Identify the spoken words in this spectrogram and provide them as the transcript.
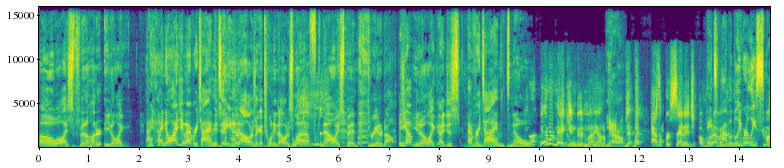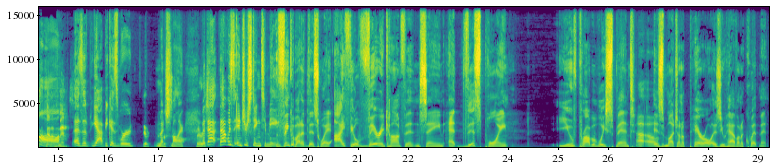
oh, well, I spent a hundred. You know, like I, I know I do every time. it's eighty dollars. I got twenty dollars left. Now I spent three hundred dollars. Yep. You know, like I just every mm, time. No. They were making good money on apparel, but as a percentage of revenue. It's revenue, probably really was kind of small as a yeah because we're It- it much was smaller. small. Very But that that was interesting to me. Think about it this way. I feel very confident in saying at this point, you've probably spent Uh-oh. as much on apparel as you have on equipment.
